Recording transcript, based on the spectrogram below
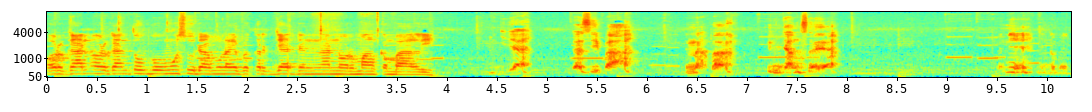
Organ-organ tubuhmu sudah mulai bekerja dengan normal kembali. Iya, kasih Pak. Kenapa? Kencang saya. Ini minum ya.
